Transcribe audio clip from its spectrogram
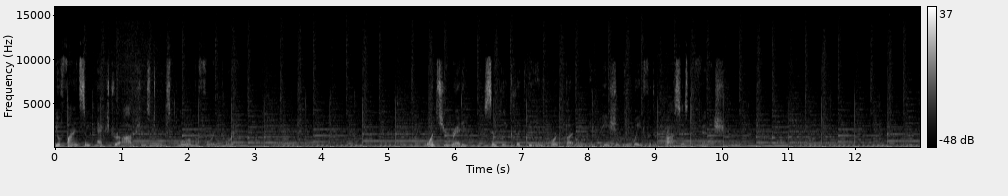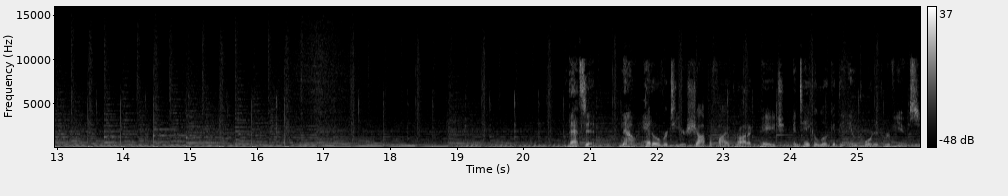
You'll find some extra options to explore before importing. Once you're ready, simply click the Import button and patiently wait for the process to finish. That's it. Now head over to your Shopify product page and take a look at the imported reviews.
